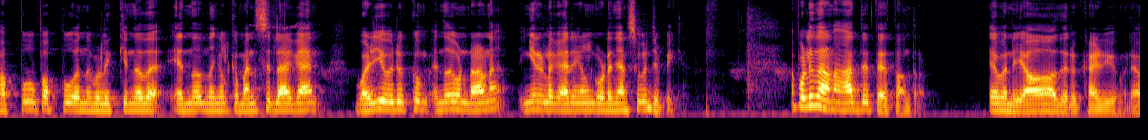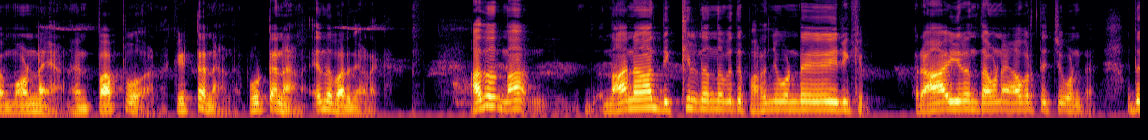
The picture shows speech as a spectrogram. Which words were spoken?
പപ്പു പപ്പു എന്ന് വിളിക്കുന്നത് എന്നത് നിങ്ങൾക്ക് മനസ്സിലാകാൻ വഴിയൊരുക്കും എന്നതുകൊണ്ടാണ് ഇങ്ങനെയുള്ള കാര്യങ്ങളും കൂടെ ഞാൻ സൂചിപ്പിക്കുന്നത്. അപ്പോൾ ഇതാണ് ആദ്യത്തെ തന്ത്രം. ഇവന് യാതൊരു കഴിവുമില്ല അവൻ മൊണ്ണയാണ് അവൻ പപ്പുവാണ് കിട്ടനാണ് പുട്ടനാണ് എന്ന് പറഞ്ഞു നടക്കാം അത് നാനാ ദിക്കിൽ നിന്നും ഇത് പറഞ്ഞുകൊണ്ടേയിരിക്കും. ഒരായിരം തവണ ആവർത്തിച്ചുകൊണ്ട് ഇത്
